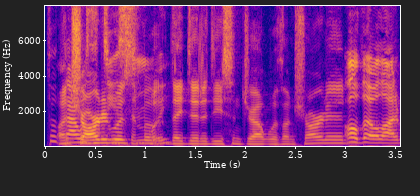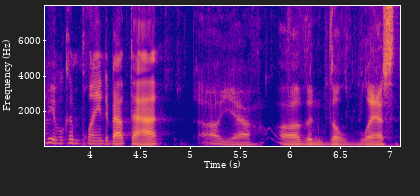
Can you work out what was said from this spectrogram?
Thought Uncharted was, was, a decent movie. they did a decent job with Uncharted. Although a lot of people complained about that. Oh yeah, uh, the the last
